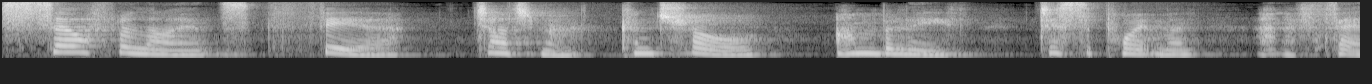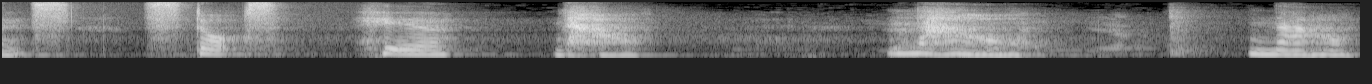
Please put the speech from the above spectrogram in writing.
self reliance, fear, judgment, control, unbelief, disappointment, and offense stops here now. Now. Now.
